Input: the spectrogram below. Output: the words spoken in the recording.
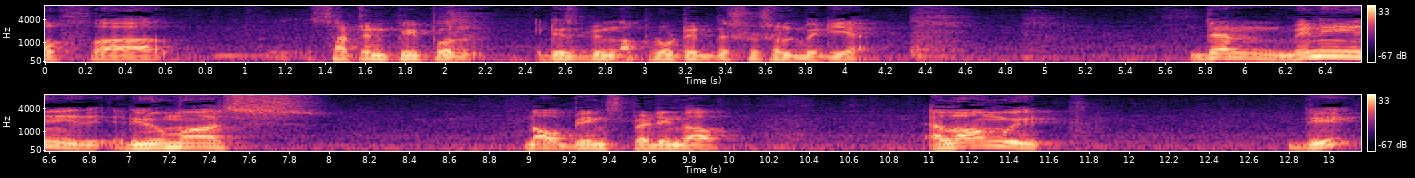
of uh, certain people it is being uploaded the social media. Then many rumors now being spreading up along with the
